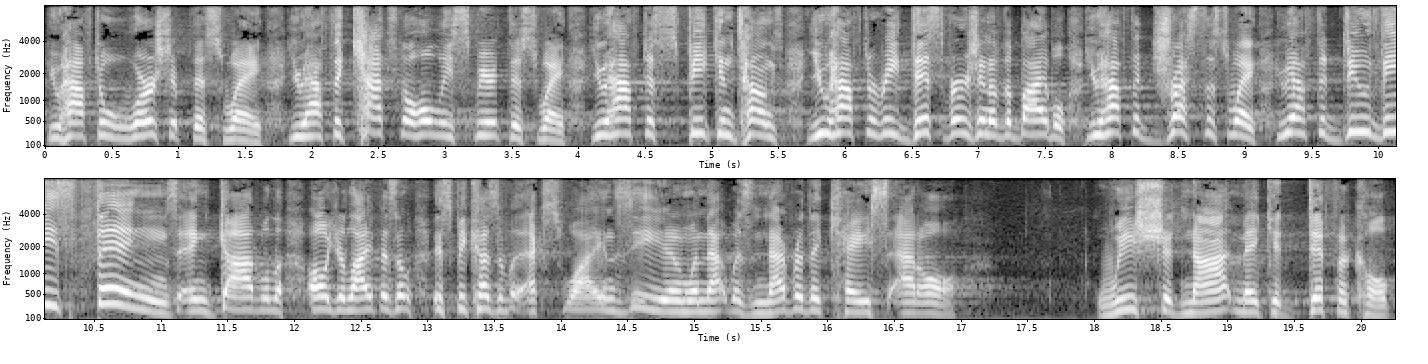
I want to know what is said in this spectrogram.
you have to worship this way, you have to catch the Holy Spirit this way, you have to speak in tongues, you have to read this version of the Bible, you have to dress this way, you have to do these things, and God will, oh, your life isn't, it's because of X, Y, and Z, and when that was never the case at all. We should not make it difficult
